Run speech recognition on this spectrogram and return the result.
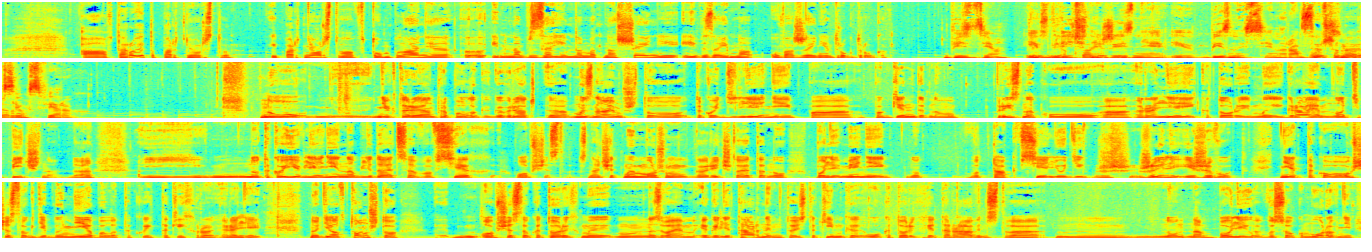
А второе – это партнерство. И партнерство в том плане э, именно взаимном отношении и взаимном уважении друг друга. Везде. Везде и в личной абсолютно. жизни, и в бизнесе, и на работе, Совершенно во верно. всех сферах. Ну, некоторые антропологи говорят, э, мы знаем, что такое деление по, по гендерному признаку э, ролей, которые мы играем, но типично, да, и, но такое явление наблюдается во всех обществах. Значит, мы можем говорить, что это, ну, более-менее, ну, вот так все люди жили и живут. Нет такого общества, где бы не было такой, таких ролей. Но дело в том, что э, общества, которых мы называем эгалитарным, то есть таким, у которых это равенство ну, на более высоком уровне,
